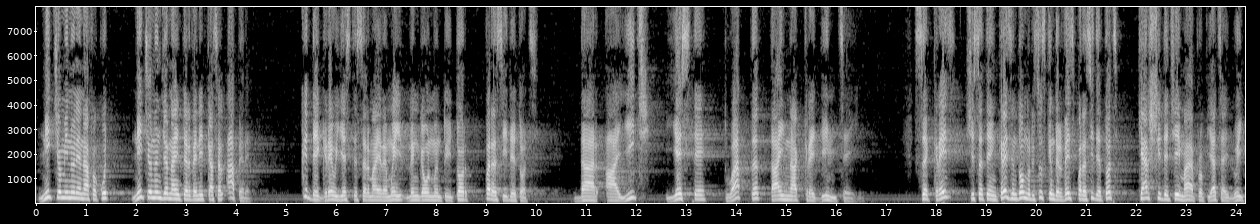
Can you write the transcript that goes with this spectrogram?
Nici o minune n-a făcut, nici un înger n-a intervenit ca să-l apere. Cât de greu este să mai rămâi lângă un mântuitor părăsit de toți. Dar aici este toată taina credinței. Să crezi și să te încrezi în Domnul Isus când îl vezi părăsit de toți, chiar și de cei mai apropiați ai Lui.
